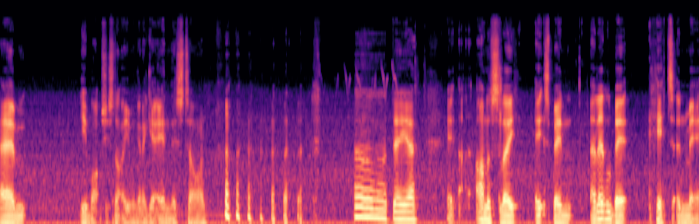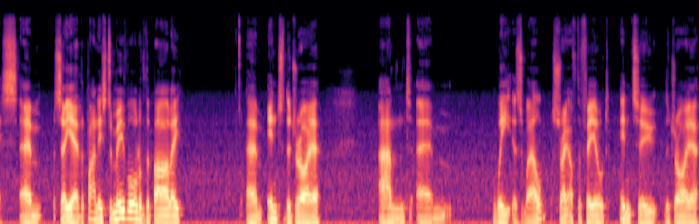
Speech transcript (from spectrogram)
Um, you watch, it's not even going to get in this time. oh dear. It, honestly, it's been a little bit hit and miss. Um, so yeah, the plan is to move all of the barley um, into the dryer and um, wheat as well, straight off the field into the dryer.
